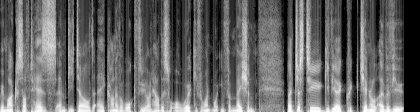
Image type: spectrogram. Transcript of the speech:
where Microsoft has um, detailed a kind of a walkthrough on how this will all work if you want more information. But just to give you a quick general overview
